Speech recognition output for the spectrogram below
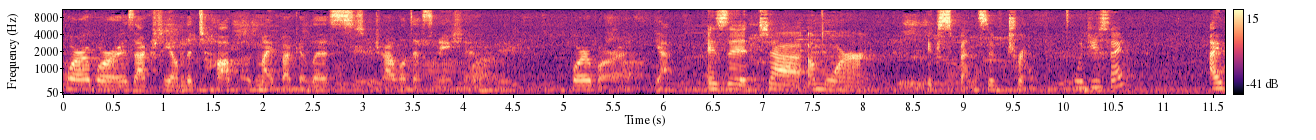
Bora Bora is actually on the top of my bucket list travel destination. Bora Bora, yeah. Is it uh, a more expensive trip? Would you say? I,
